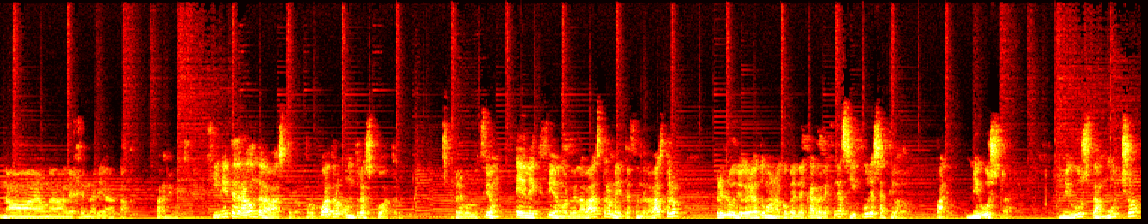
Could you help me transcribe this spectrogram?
No es una legendaria top para gusto. Jinete Dragón del Alabastro. Por 4, un 3-4. Revolución, Elección, Orden del Alabastro, Meditación del Alabastro. Preludio, crea tu una copia de la carta elegida si Furia es activado. Vale, me gusta. Me gusta mucho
